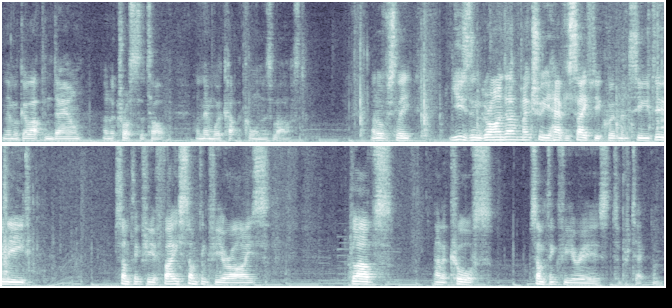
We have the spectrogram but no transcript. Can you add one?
and then we'll go up and down and across the top, and then we'll cut the corners last. And obviously, using grinder, make sure you have your safety equipment. So you do need something for your face, something for your eyes, gloves, and of course, something for your ears to protect them.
